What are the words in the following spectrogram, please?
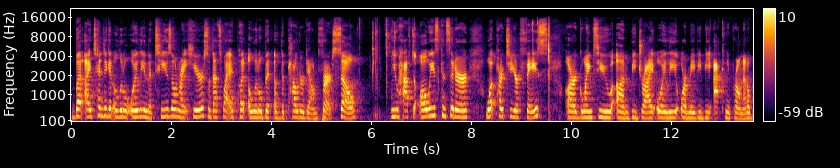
but I tend to get a little oily in the T-zone right here. So that's why I put a little bit of the powder down first. So you have to always consider what parts of your face are going to um, be dry, oily, or maybe be acne prone. That'll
